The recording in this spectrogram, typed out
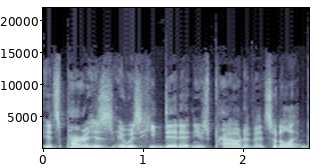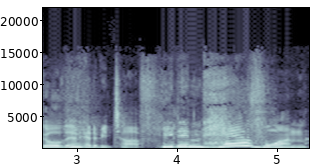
it's part of his, it was, he did it and he was proud of it. So to let go of that had to be tough. He didn't have one.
